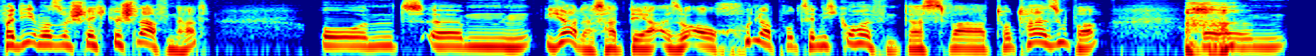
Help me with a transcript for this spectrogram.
weil die immer so schlecht geschlafen hat. Und ähm, ja, das hat der also auch hundertprozentig geholfen. Das war total super. Ähm,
